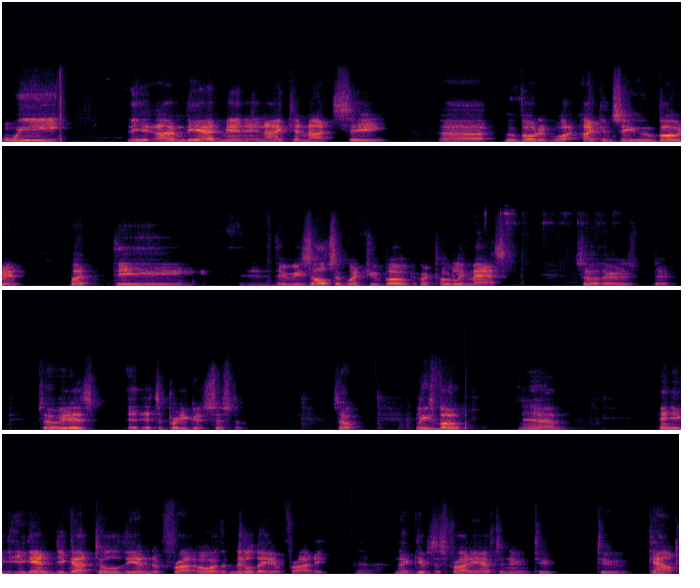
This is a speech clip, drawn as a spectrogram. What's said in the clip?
we the I'm the admin and I cannot see uh, who voted what. I can see who voted, but the the results of what you vote are totally masked. So there's so it is it's a pretty good system. So please vote. Um, and you again you got till the end of Friday or the middle day of Friday. Uh, that gives us Friday afternoon to to count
